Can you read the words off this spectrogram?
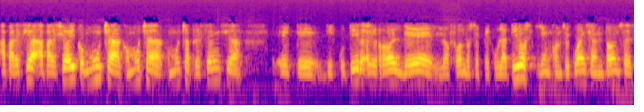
aparecía, apareció ahí con mucha, con mucha, con mucha presencia este, discutir el rol de los fondos especulativos y en consecuencia entonces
